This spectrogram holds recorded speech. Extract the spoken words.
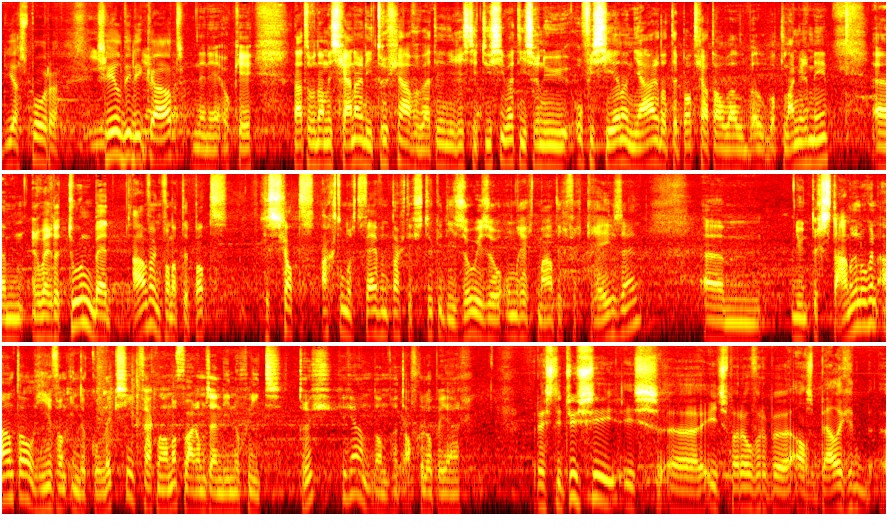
diaspora. Dat is heel delicaat. Nee, nee, oké. Laten we dan eens gaan naar die teruggavewet, die restitutiewet. Die is er nu officieel een jaar, dat debat gaat al wel, wel wat langer mee. Um, er werden toen bij aanvang van het debat geschat 885 stukken die sowieso onrechtmatig verkregen zijn. Um, nu, er staan er nog een aantal hiervan in de collectie. Ik vraag me dan af, waarom zijn die nog niet teruggegaan dan het afgelopen jaar? Restitutie is uh, iets waarover we als Belgen uh,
